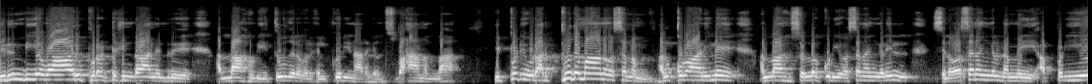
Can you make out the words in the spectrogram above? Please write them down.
விரும்பியவாறு புரட்டுகின்றான் என்று அல்லாஹுடைய தூதர் அவர்கள் கூறினார்கள். சுபஹானல்லாஹ். இப்படி ஒரு அற்புதமான வசனம் அல் குரானிலே அல்லாஹ் சொல்லக்கூடிய வசனங்களில் சில வசனங்கள் நம்மை அப்படியே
